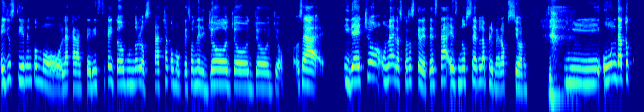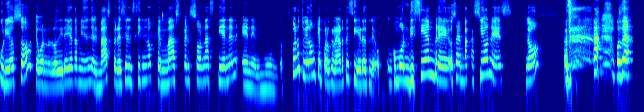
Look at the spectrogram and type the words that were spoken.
ellos tienen como la característica y todo el mundo los tacha como que son el yo, yo, yo, yo. O sea, y de hecho, una de las cosas que detesta es no ser la primera opción. Y un dato curioso, que bueno, lo diré yo también en el más, pero es el signo que más personas tienen en el mundo. Bueno, tuvieron que procrearte si eres Leo, como en diciembre, o sea, en vacaciones, ¿no? o sea,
